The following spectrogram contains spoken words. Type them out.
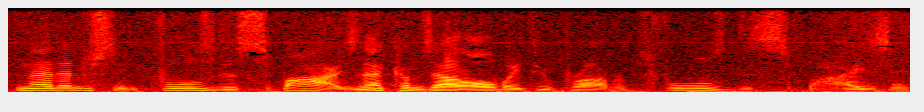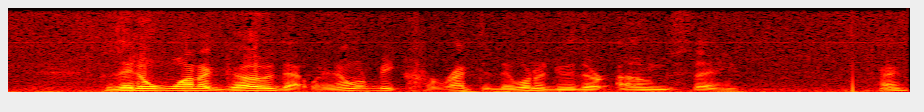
Isn't that interesting? Fools despise, and that comes out all the way through Proverbs. Fools despise it because they don't want to go that way. They don't want to be corrected. They want to do their own thing. Okay?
